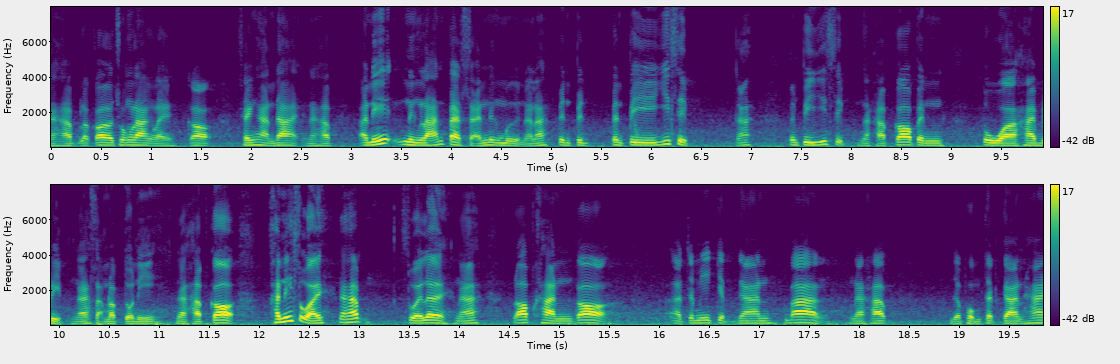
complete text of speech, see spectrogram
นะครับ แล้วก็ช่วงล่างอะไรก็ใช้งานได้นะครับ อันนี้1ล้าน8แสน1หมื่นนะนะเป็นเป็นเป็นปี 20นะเป็นปี 20นะครับก็เป็นตัวไฮบริดนะสำหรับตัวนี้นะครับ ก็คันนี้สวยนะครับสวยเลยนะ รอบคันก็อาจจะมีเก็บงานบ้างนะครับ เดี๋ยวผมจัดการให้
